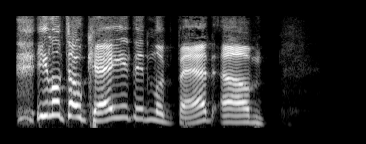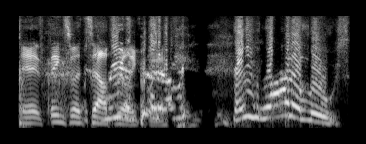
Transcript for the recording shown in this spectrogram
he looked okay. It didn't look bad. Um, it, things went south really quick. They want to lose.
